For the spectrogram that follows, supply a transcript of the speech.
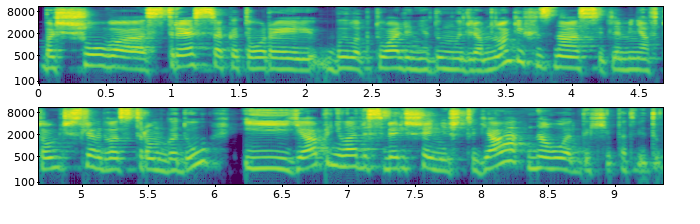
большого стресса, который был актуален, я думаю, для многих из нас, и для меня в том числе в 22 году. И я приняла для себя решение, что я на отдыхе подведу.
